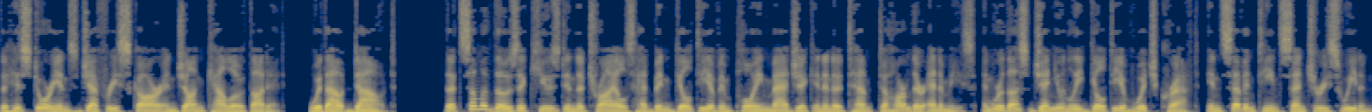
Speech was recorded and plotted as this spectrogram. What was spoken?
the historians Geoffrey Scarre and John Callow thought it, without doubt, that some of those accused in the trials had been guilty of employing magic in an attempt to harm their enemies, and were thus genuinely guilty of witchcraft. In 17th century Sweden,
